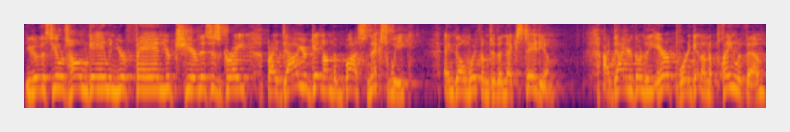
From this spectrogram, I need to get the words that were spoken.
You go to the Steelers home game and you're fan, you're cheering, this is great, but I doubt you're getting on the bus next week and going with them to the next stadium. I doubt you're going to the airport and getting on a plane with them,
